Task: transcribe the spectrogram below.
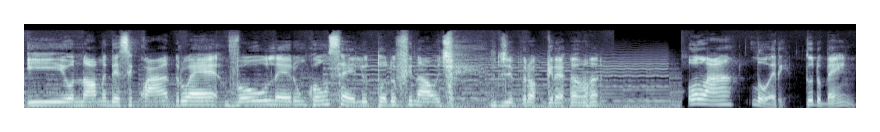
E o nome desse quadro é Vou Ler um Conselho todo final de, de programa. Olá, Lore, tudo bem?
